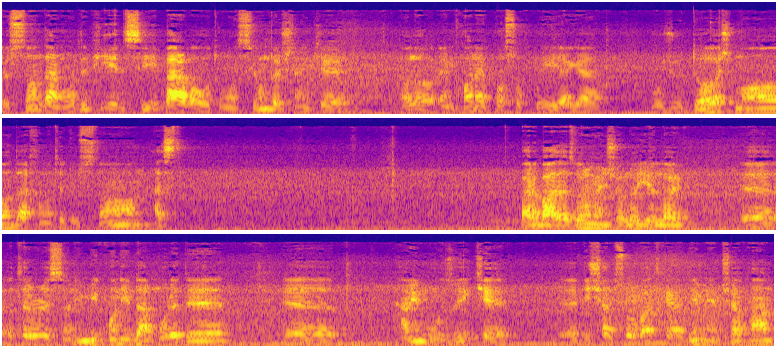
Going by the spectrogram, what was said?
دوستان در مورد PLC برق و اتوماسیون داشتن که حالا امکان پاسخگویی اگر وجود داشت ما در خدمت دوستان هستیم. برای بعد از هم انشالله یه live اطلاع رسانی می‌کنیم در مورد همین موضوعی که دیشب صحبت کردیم. امشب هم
